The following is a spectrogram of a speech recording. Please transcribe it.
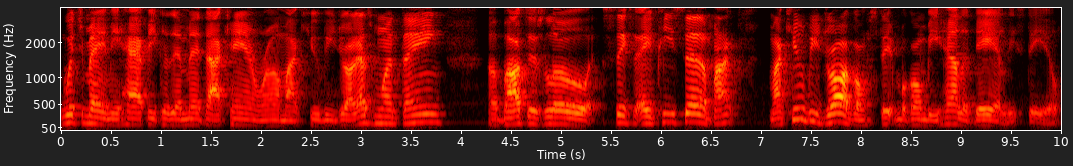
which made me happy because it meant I can run my QB draw. That's one thing about this little six AP setup. My my QB draw gonna stick, but gonna be hella deadly still.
